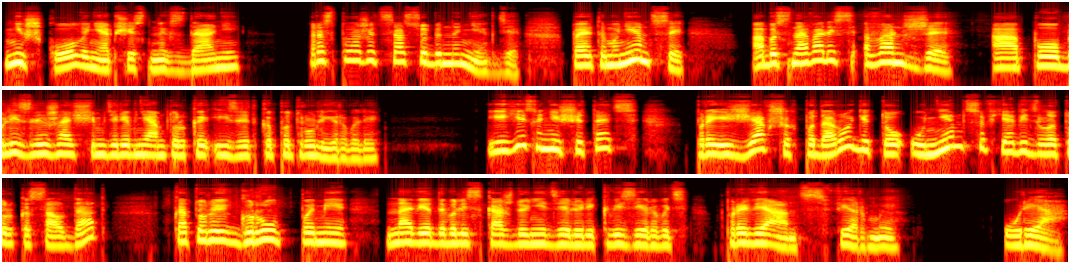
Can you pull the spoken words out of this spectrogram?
ни школы, ни общественных зданий. Расположиться особенно негде, поэтому немцы обосновались в Анже, а по близлежащим деревням только изредка патрулировали. И если не считать проезжавших по дороге, то у немцев я видела только солдат, которые группами наведывались каждую неделю реквизировать провиант с фермы Уря.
